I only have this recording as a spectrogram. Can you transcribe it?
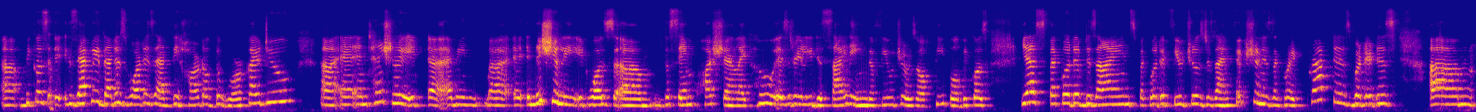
Uh, because exactly that is what is at the heart of the work I do. Uh, intentionally, uh, I mean, uh, initially it was um, the same question, like who is really deciding the futures of people? Because yes, speculative design, speculative futures design fiction is a great practice, but it is um,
